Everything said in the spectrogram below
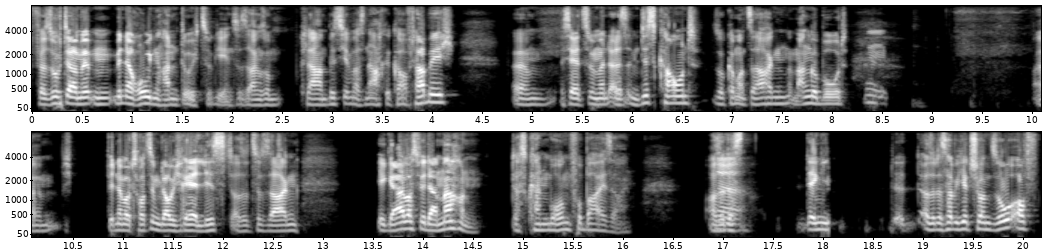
versuche da mit, mit einer ruhigen Hand durchzugehen, zu sagen, so klar, ein bisschen was nachgekauft habe ich. Ähm, ist ja jetzt im Moment alles im Discount, so kann man sagen, im Angebot. Mhm. Ähm, ich bin aber trotzdem, glaube ich, Realist, also zu sagen, egal was wir da machen, das kann morgen vorbei sein. Also ja. das denke ich, äh, also das habe ich jetzt schon so oft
